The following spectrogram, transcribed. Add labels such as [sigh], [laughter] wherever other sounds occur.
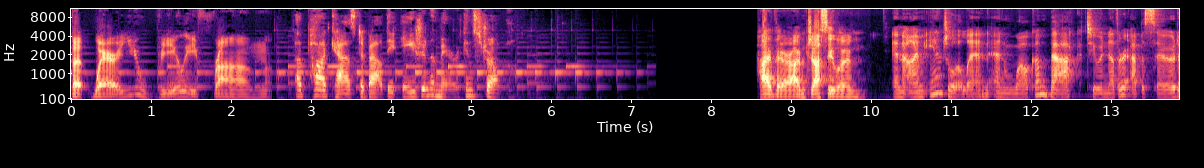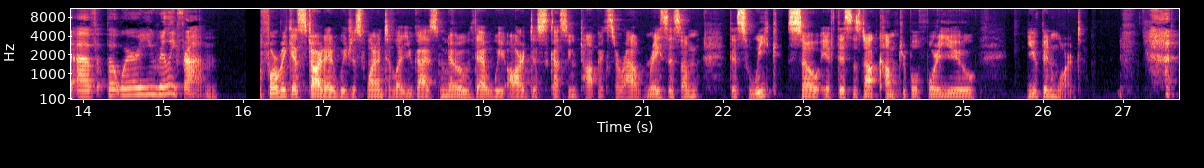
But where are you really from? A podcast about the Asian American struggle. Hi there, I'm Jesse Lynn. And I'm Angela Lynn, and welcome back to another episode of But Where Are You Really From? Before we get started, we just wanted to let you guys know that we are discussing topics around racism this week. So if this is not comfortable for you, you've been warned.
